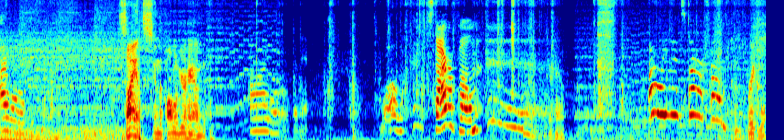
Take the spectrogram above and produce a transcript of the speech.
I will. Open. Science in the palm of your hand. I will open it. Whoa. Styrofoam. Breakable.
